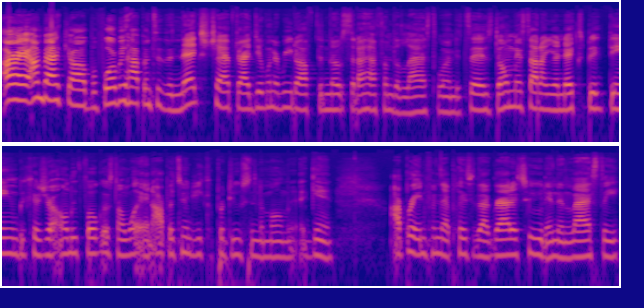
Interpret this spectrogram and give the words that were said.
All right, I'm back, y'all. Before we hop into the next chapter, I did want to read off the notes that I have from the last one. It says, Don't miss out on your next big thing because you're only focused on what an opportunity could produce in the moment. Again, operating from that place without gratitude. And then lastly,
